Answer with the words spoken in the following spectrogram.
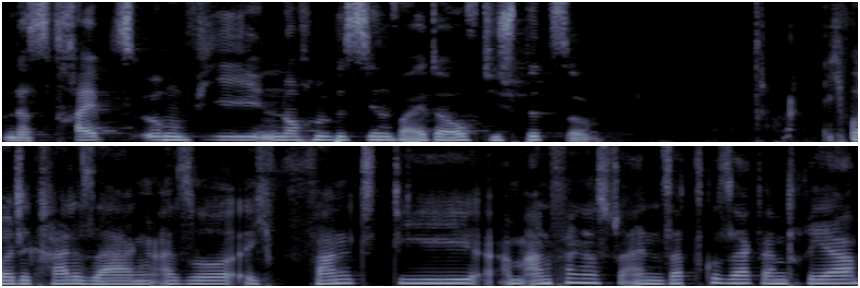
und das treibt's irgendwie noch ein bisschen weiter auf die Spitze. Ich wollte gerade sagen, also ich fand die, am Anfang hast du einen Satz gesagt, Andrea,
